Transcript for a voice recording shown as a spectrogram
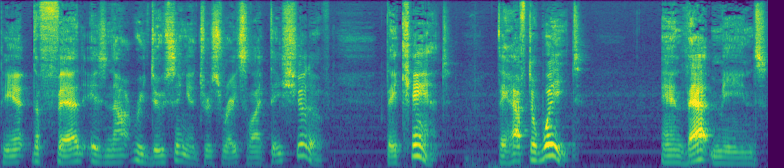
The, the Fed is not reducing interest rates like they should have. They can't. They have to wait. And that means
